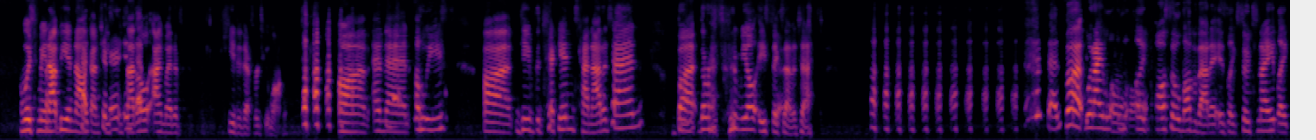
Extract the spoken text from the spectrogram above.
which may not be a knock on Feast and Fettle. I might have heated it for too long. um, and then Elise uh, gave the chicken ten out of ten, but the rest of the meal a six Yeah. out of ten. That's But what I Horrible. like also love about it is like so tonight like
